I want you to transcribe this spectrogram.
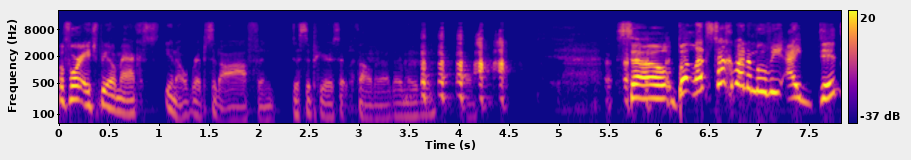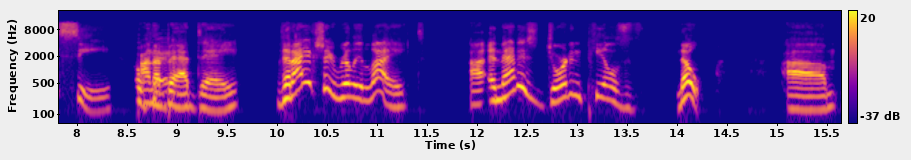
Before HBO Max, you know, rips it off and disappears it with all their other movies. So. so, but let's talk about a movie I did see okay. on a bad day that I actually really liked, uh, and that is Jordan Peele's Nope. Um,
